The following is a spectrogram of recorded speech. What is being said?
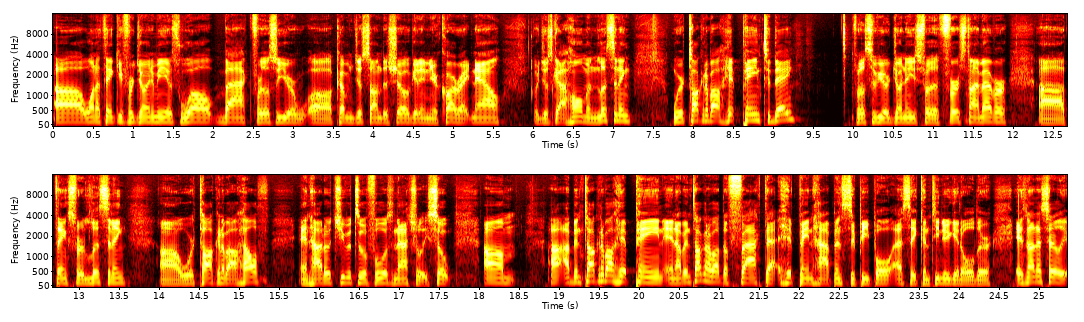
I uh, want to thank you for joining me as well. Back for those of you who are uh, coming just on the show, getting in your car right now, or just got home and listening. We're talking about hip pain today. For those of you who are joining us for the first time ever, uh, thanks for listening. Uh, we're talking about health and how to achieve it to the fullest naturally. So, um, I've been talking about hip pain, and I've been talking about the fact that hip pain happens to people as they continue to get older. It's not necessarily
